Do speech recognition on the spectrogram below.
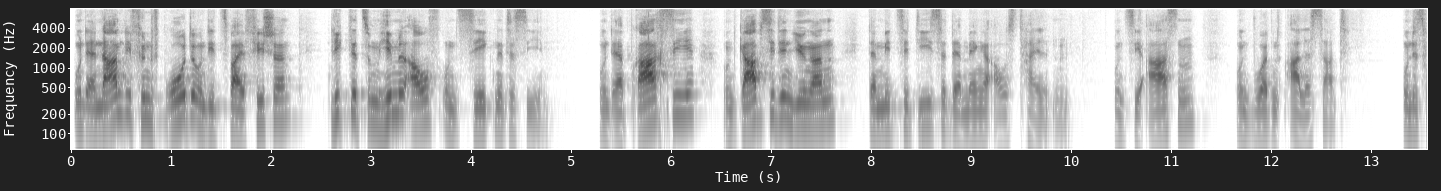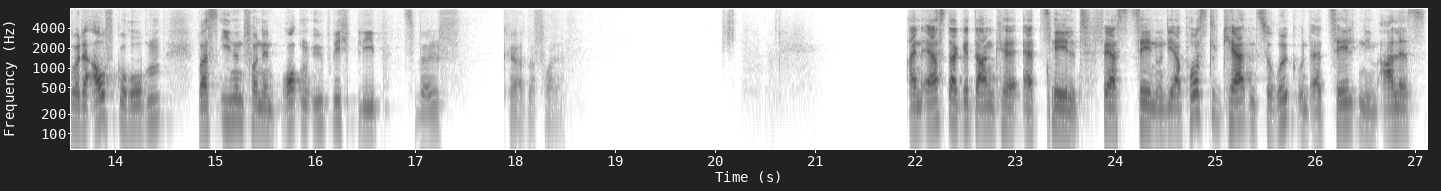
Und er nahm die fünf Brote und die zwei Fische, blickte zum Himmel auf und segnete sie. Und er brach sie und gab sie den Jüngern, damit sie diese der Menge austeilten. Und sie aßen und wurden alle satt. Und es wurde aufgehoben, was ihnen von den Brocken übrig blieb, zwölf Körbe voll. Ein erster Gedanke erzählt, Vers 10. Und die Apostel kehrten zurück und erzählten ihm alles,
